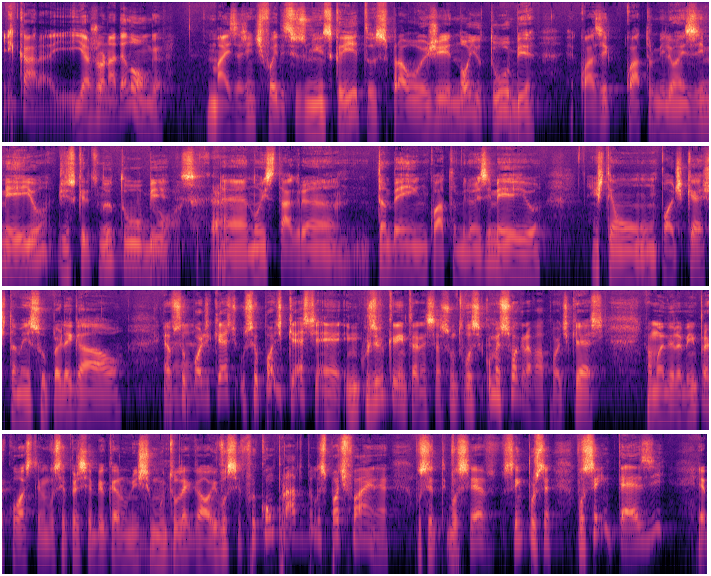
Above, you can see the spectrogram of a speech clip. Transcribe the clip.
E, cara, e a jornada é longa. Mas a gente foi desses mil inscritos para hoje no YouTube, é quase 4 milhões e meio de inscritos no YouTube. Nossa. É, no Instagram também 4 milhões e meio. A gente tem um, um podcast também super legal. É, o seu podcast, o seu podcast, é, inclusive eu queria entrar nesse assunto, você começou a gravar podcast de uma maneira bem precoce também, você percebeu que era um nicho muito legal e você foi comprado pelo Spotify, né? Você, você é 100%, você em tese, é,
